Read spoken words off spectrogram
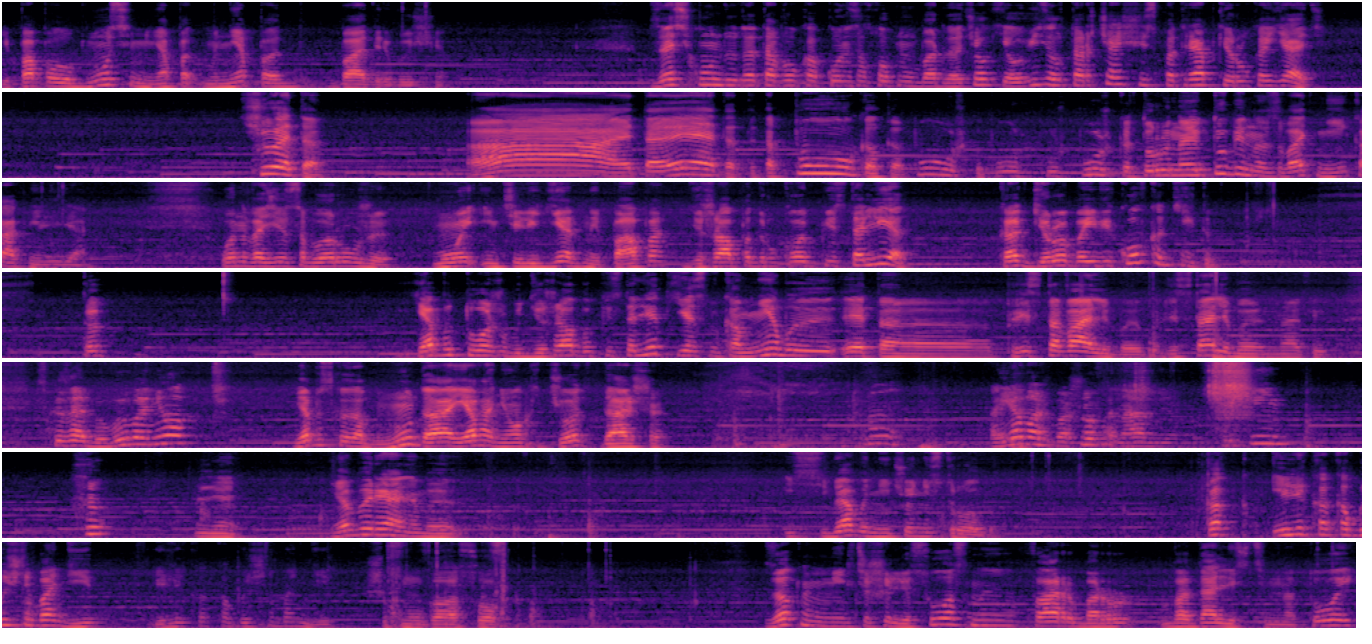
И папа улыбнулся меня, мне подбадривающе. За секунду до того, как он захлопнул бардачок, я увидел торчащую из-под тряпки рукоять. Чё это? А, это этот, это пукалка, пушка, пуш, пуш, пуш, которую на ютубе назвать никак нельзя. Он возил с собой оружие. Мой интеллигентный папа держал под рукой пистолет. Как герой боевиков каких-то. Как... Я бы тоже бы держал бы пистолет, если бы ко мне бы это приставали бы, пристали бы нафиг. Сказали бы, вы Ванек? Я бы сказал бы, ну да, я Ванек, и чё дальше? Ну, а я ваш большой фанат, блин. Прикинь? Блин. Я бы реально бы из себя бы ничего не строил бы. Как, или как обычный бандит. Или как обычный бандит, шепнул голосок. За окнами мельтешили сосны, фары бор- бодались темнотой.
